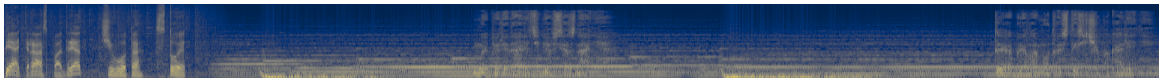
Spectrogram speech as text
пять раз подряд, чего-то стоит. Мы передали тебе все знания. Ты обрела мудрость тысячи поколений.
